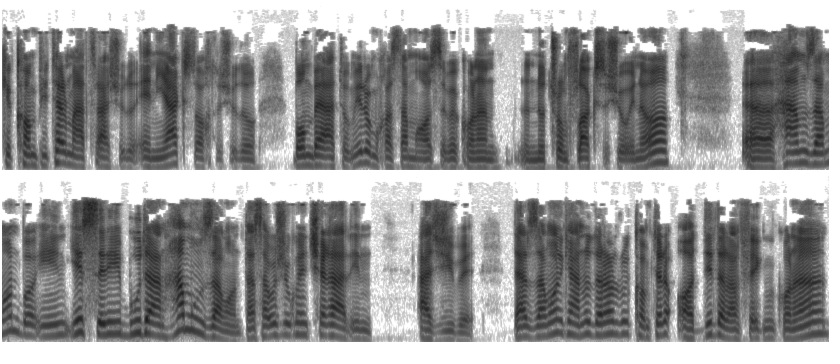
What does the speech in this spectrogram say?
که کامپیوتر مطرح شد و انیاک ساخته شد و بمب اتمی رو می‌خواستن محاسبه کنن نوترون فلاکسش و اینا. همزمان با این یه سری بودن همون زمان. تصورش کنید چقدر این عجیبه. در زمانی که هنوز دارن روی کامپیوتر عادی دارن فکر می‌کنن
